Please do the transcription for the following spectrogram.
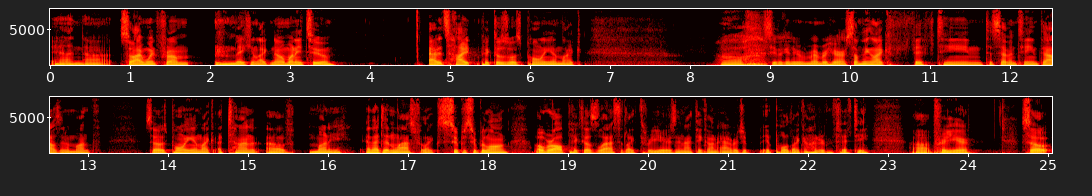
And uh, so I went from making like no money to at its height, Pictos was pulling in like oh, see if I can remember here, something like fifteen to seventeen thousand a month. So I was pulling in like a ton of money, and that didn't last for like super super long. Overall, Pictos lasted like three years, and I think on average it, it pulled like 150 uh, per year. So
